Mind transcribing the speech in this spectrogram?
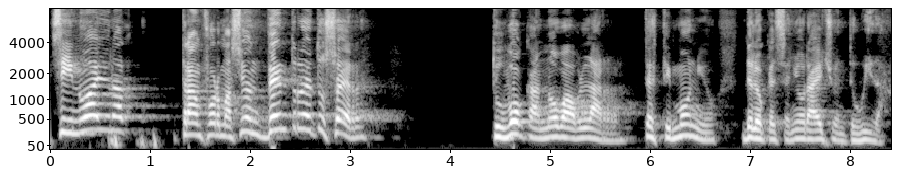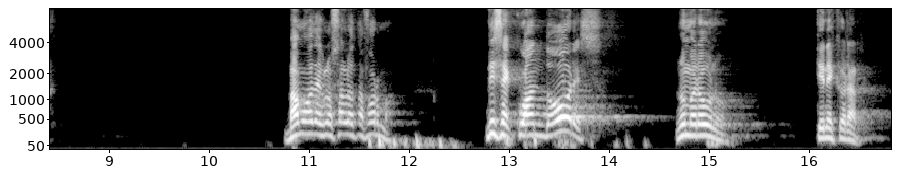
Si no hay una transformación dentro de tu ser, tu boca no va a hablar testimonio de lo que el Señor ha hecho en tu vida. Vamos a desglosarlo de esta forma. Dice, cuando ores, Número uno, tienes que orar.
